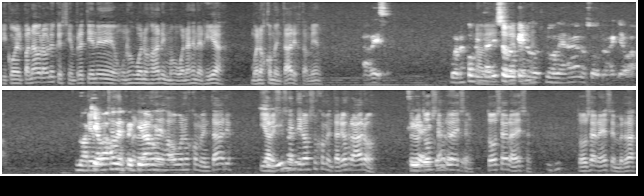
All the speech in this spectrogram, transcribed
y con el pana Braulio que siempre tiene unos buenos ánimos, buenas energías, buenos comentarios también. A veces. Buenos comentarios ver, son los que nos, nos dejan a nosotros aquí abajo. No Que aquí mucha abajo, gente, en verdad, nos ha respectivamente. dejado buenos comentarios y a Sí, veces se han tirado sus comentarios raros, Sí, pero ahí todos se agradecen, todos se agradecen. Todos se agradecen, ¿verdad?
